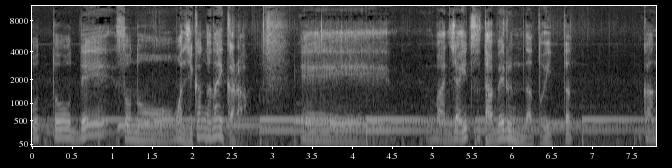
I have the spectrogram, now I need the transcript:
ことでその、まあ、時間がないから、えー、まあ、じゃあいつ食べるんだといった感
